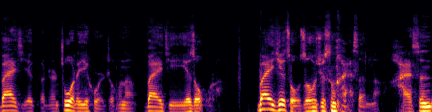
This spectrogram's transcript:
歪姐搁这坐了一会儿之后呢，歪姐也走了。外界走之后就剩海参了，海参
